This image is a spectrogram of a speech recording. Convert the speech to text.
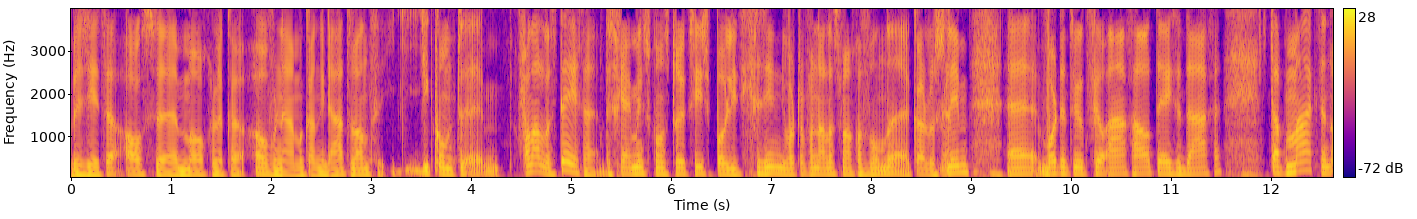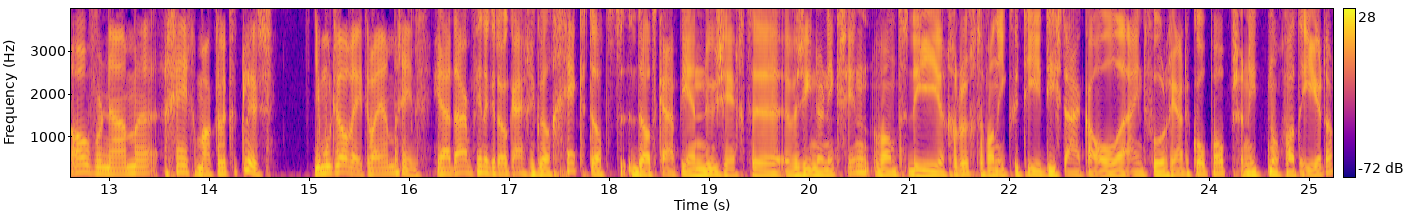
bezitten als mogelijke overnamekandidaat. Want je komt van alles tegen. Beschermingsconstructies, politiek gezien wordt er van alles van gevonden. Carlos Slim wordt natuurlijk veel aangehaald deze dagen. Dat maakt een overname geen gemakkelijke klus je moet wel weten waar je aan begint. Ja, daarom vind ik het ook eigenlijk wel gek dat, dat KPN nu zegt... Uh, we zien er niks in, want die geruchten van EQT... die staken al eh, eind vorig jaar de kop op, zo niet nog wat eerder.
